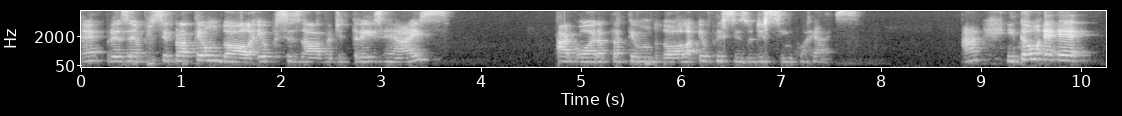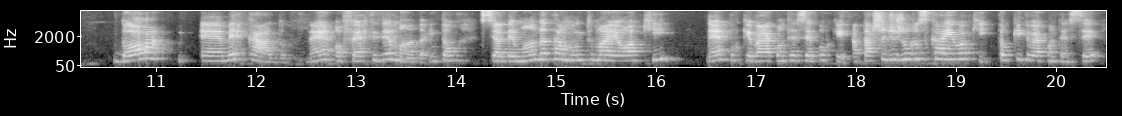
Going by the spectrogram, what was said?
Né? Por exemplo, se para ter um dólar eu precisava de três reais, agora para ter um dólar eu preciso de cinco reais. Tá? Então, é, é, dólar é mercado, né? Oferta e demanda. Então, se a demanda está muito maior aqui, né? Porque vai acontecer porque a taxa de juros caiu aqui. Então, o que, que vai acontecer?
